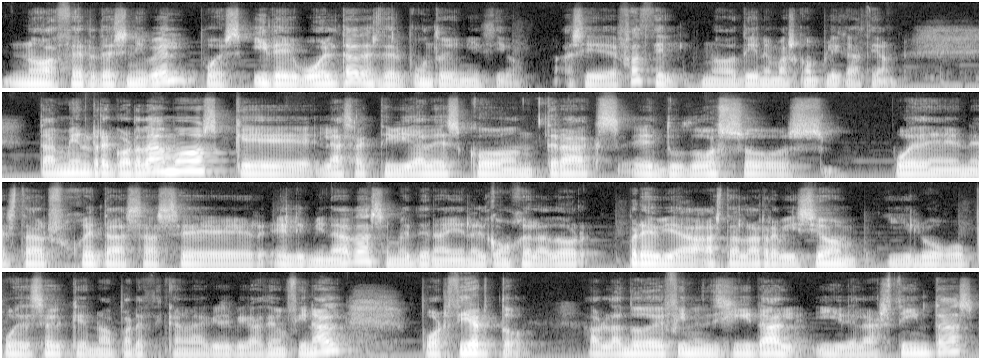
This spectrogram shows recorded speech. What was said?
no hacer desnivel, pues ida y vuelta desde el punto de inicio. Así de fácil, no tiene más complicación. También recordamos que las actividades con tracks dudosos pueden estar sujetas a ser eliminadas, se meten ahí en el congelador previa hasta la revisión y luego puede ser que no aparezcan en la clasificación final. Por cierto, hablando de Fines Digital y de las cintas,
